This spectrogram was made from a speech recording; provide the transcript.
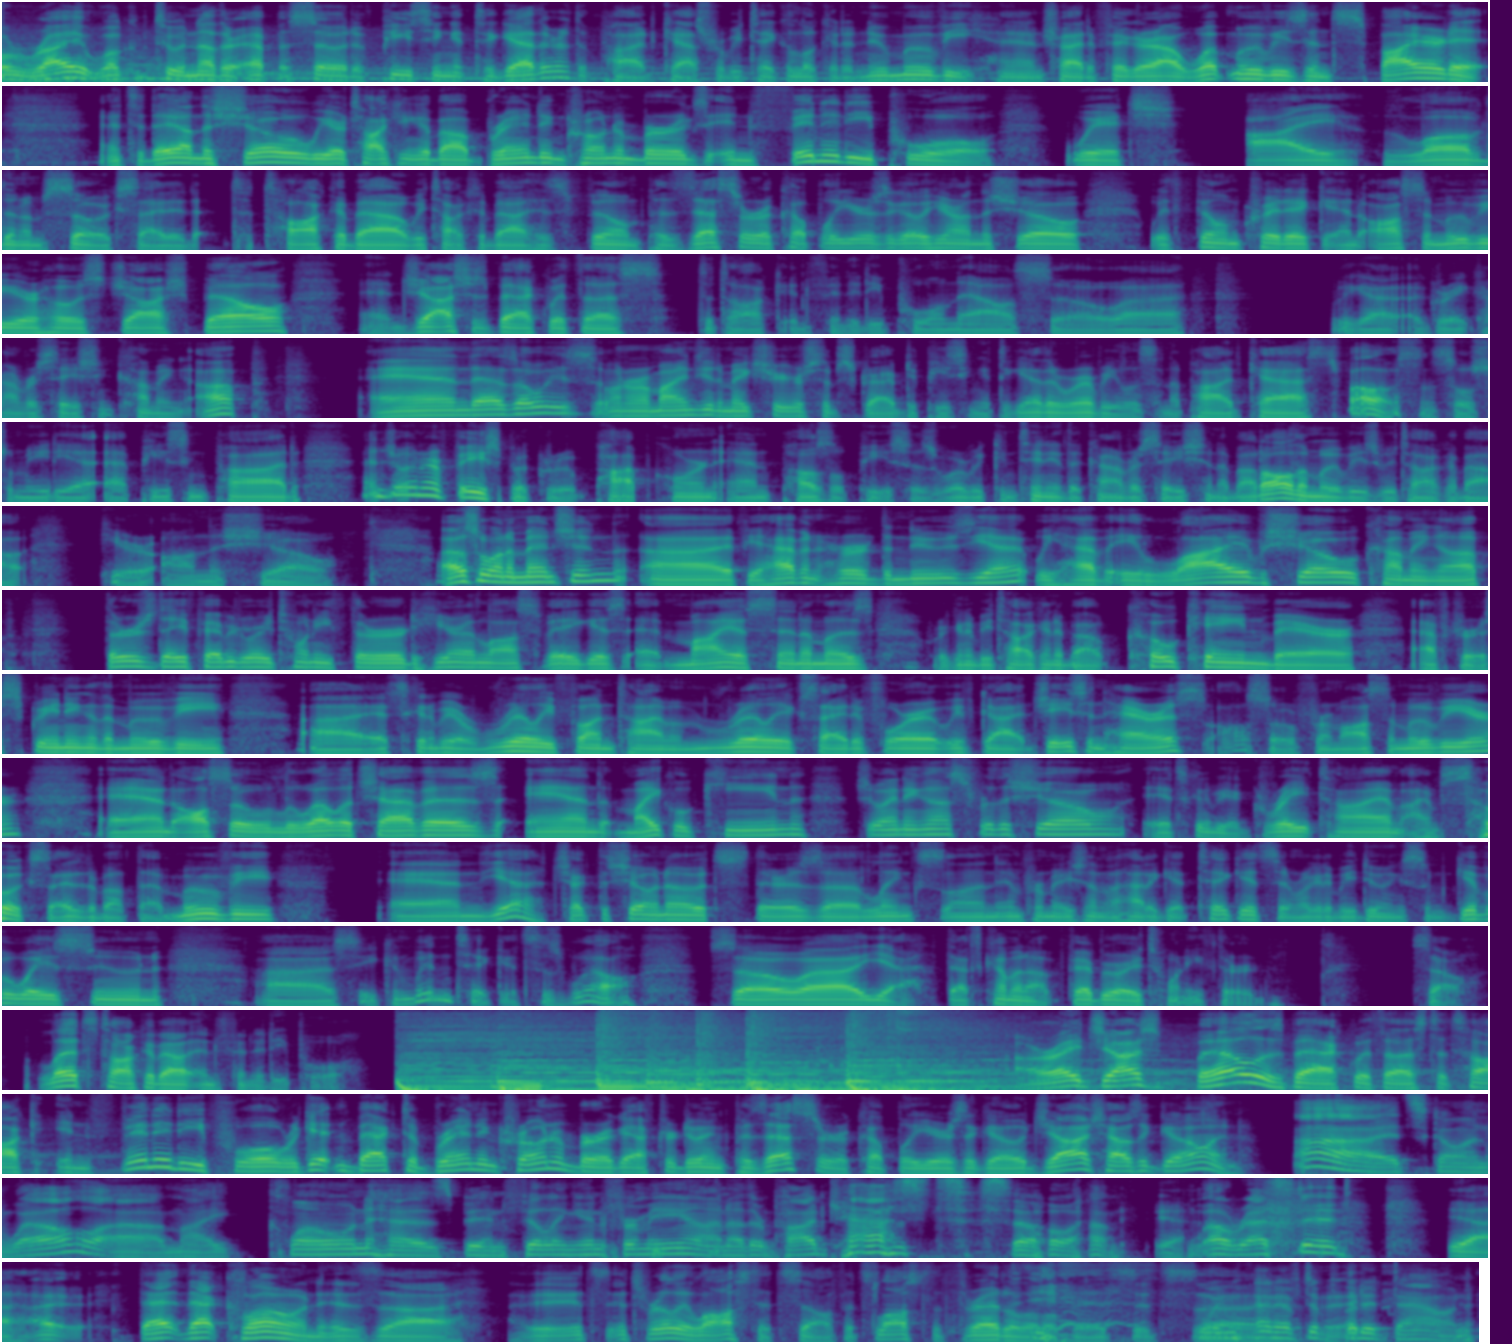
All right, welcome to another episode of Piecing It Together, the podcast where we take a look at a new movie and try to figure out what movies inspired it. And today on the show, we are talking about Brandon Cronenberg's Infinity Pool, which I loved and I'm so excited to talk about. We talked about his film Possessor a couple years ago here on the show with film critic and awesome movie year host Josh Bell. And Josh is back with us to talk Infinity Pool now. So, uh, we got a great conversation coming up. And as always, I want to remind you to make sure you're subscribed to Piecing It Together wherever you listen to podcasts. Follow us on social media at Piecing Pod and join our Facebook group, Popcorn and Puzzle Pieces, where we continue the conversation about all the movies we talk about here on the show. I also want to mention uh, if you haven't heard the news yet, we have a live show coming up Thursday, February 23rd, here in Las Vegas at Maya Cinemas. We're going to be talking about Cocaine Bear after a screening of the movie. Uh, it's going to be a really fun time. I'm really excited for it. We've got Jason Harris, also from Awesome Movie Year, and also Luella Chavez and Michael Keane joining us for the show. It's going to be a great time. I'm so excited about that movie. And yeah, check the show notes. There's uh, links on information on how to get tickets, and we're going to be doing some giveaways soon, uh, so you can win tickets as well. So uh, yeah, that's coming up February 23rd. So let's talk about Infinity Pool. All right, Josh Bell is back with us to talk Infinity Pool. We're getting back to Brandon Cronenberg after doing Possessor a couple years ago. Josh, how's it going? Ah, it's going well. Uh, my clone has been filling in for me on other podcasts, so I'm yeah. well rested. Yeah, I, that that clone is uh, it's it's really lost itself. It's lost the thread a little bit. It's, it's we uh, might have to put it down.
